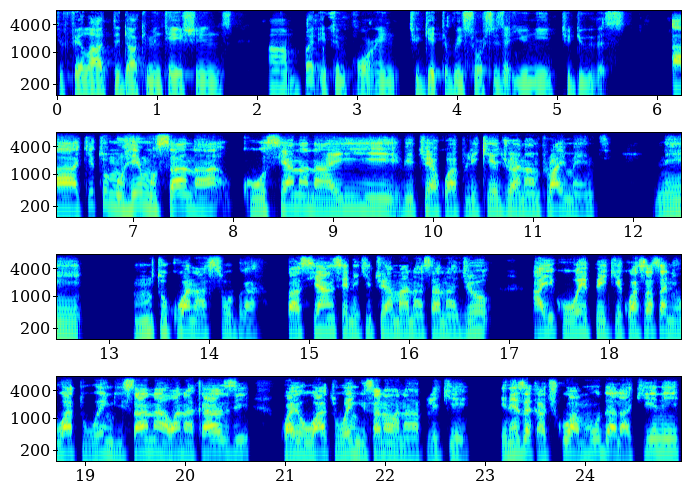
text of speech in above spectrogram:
to fill out the documentations, um, but it's important to get the resources that you need to do this. Uh, kitu muhimu sana kuhusiana na hii vitu ya kuaplike juu unemployment ni mtu kuwa na subra. Patience ni kitu ya maana sana juu haiko wewe peke. Kwa sasa ni watu wengi sana hawana kazi, kwa hiyo watu wengi sana wanaaplike. Inaweza ikachukua muda, lakini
